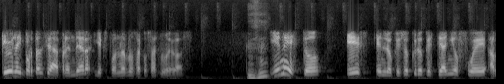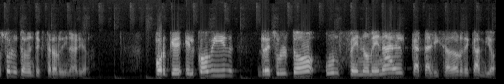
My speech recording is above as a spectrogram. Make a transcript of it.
que es la importancia de aprender y exponernos a cosas nuevas. Y en esto es en lo que yo creo que este año fue absolutamente extraordinario. Porque el COVID resultó un fenomenal catalizador de cambio.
